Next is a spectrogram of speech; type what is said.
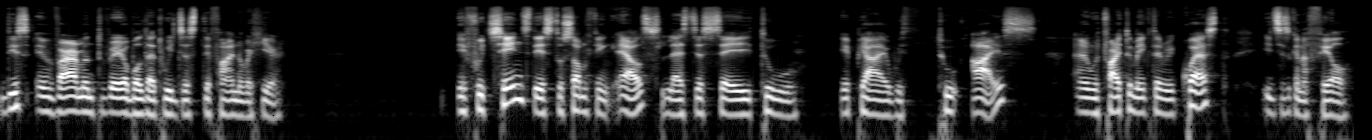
this environment variable that we just defined over here. If we change this to something else, let's just say to API with two eyes, and we try to make the request, it's just gonna fail.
